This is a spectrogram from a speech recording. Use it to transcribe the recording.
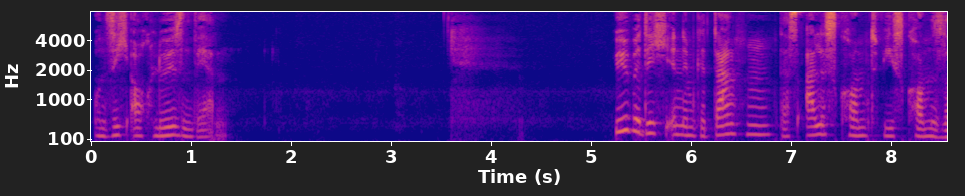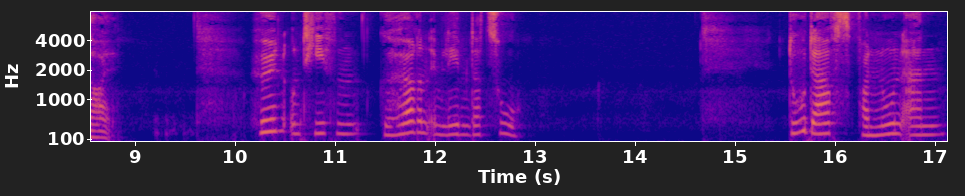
und sich auch lösen werden. Übe dich in dem Gedanken, dass alles kommt, wie es kommen soll. Höhen und Tiefen gehören im Leben dazu. Du darfst von nun an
